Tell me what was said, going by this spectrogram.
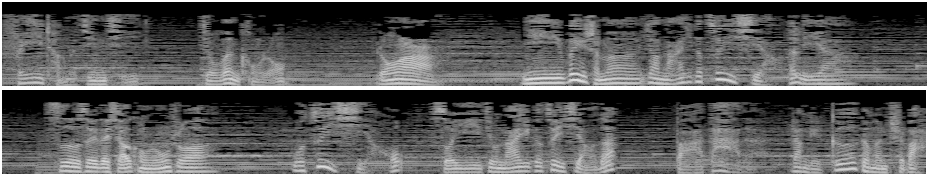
非常的惊奇，就问孔融：“蓉儿，你为什么要拿一个最小的梨呀？”四岁的小孔融说：“我最小，所以就拿一个最小的，把大的。”让给哥哥们吃吧。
